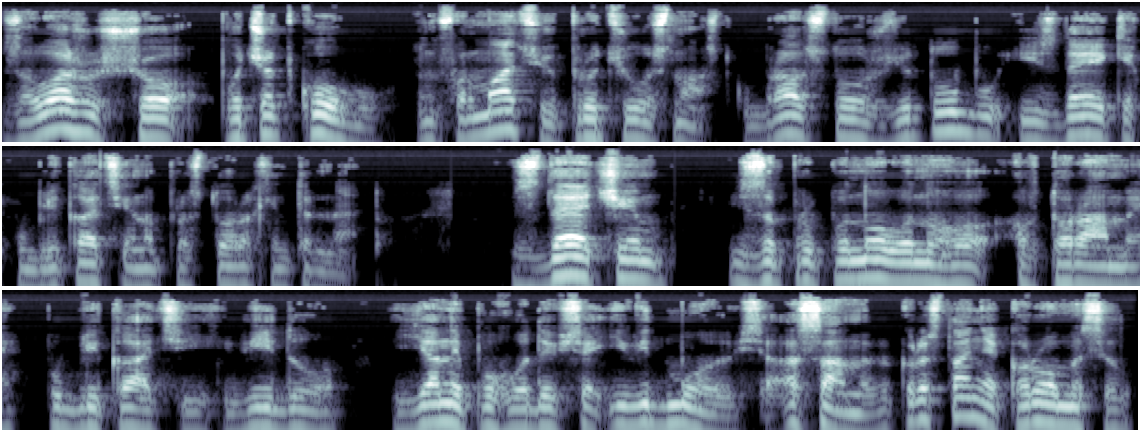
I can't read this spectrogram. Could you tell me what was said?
Зауважу, що початкову інформацію про цю оснастку брав з того ж Ютубу і з деяких публікацій на просторах інтернету. З дечим із запропонованого авторами публікацій, відео я не погодився і відмовився, а саме використання коромисел,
